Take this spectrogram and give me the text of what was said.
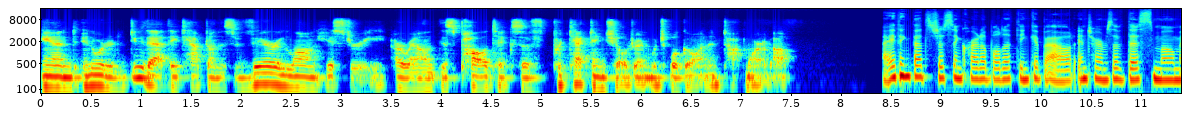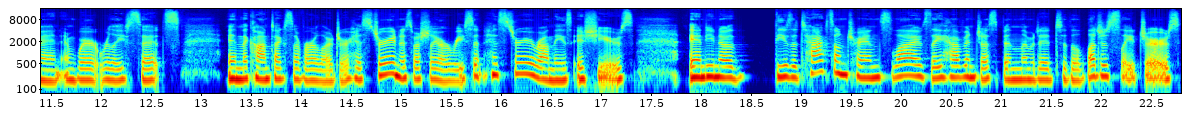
And in order to do that, they tapped on this very long history around this politics of protecting children, which we'll go on and talk more about. I think that's just incredible to think about in terms of this moment and where it really sits in the context of our larger history and especially our recent history around these issues. And, you know, these attacks on trans lives, they haven't just been limited to the legislatures.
